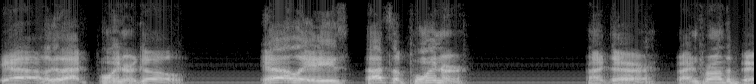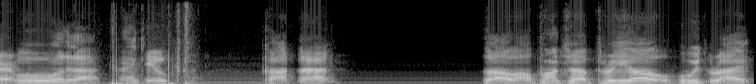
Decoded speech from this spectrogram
Yeah, look at that pointer go. Yeah, ladies, that's a pointer. Right there. Right in front of the bear. Ooh, look at that. Thank you. Caught that. So I'll punch up 3 0. We, right?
